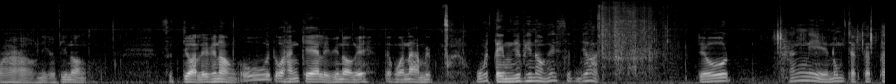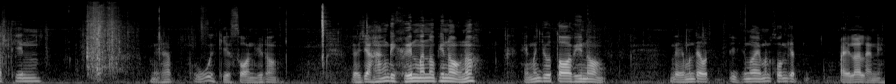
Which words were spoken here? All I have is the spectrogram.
ว้าว นี่ครับพี่น้อง สุดยอดเลยพี่น้องโอ้ตัวหางแกเลยพี่น้องเอ้ยแต่หัวหน้ามันโอ้เต็มอยู่พี่น้องเอ้ยสุดยอด เดี๋ยว หังนี่นุ่มจากตัดพัดทินนะครับโอ้ยเกียร์ซอนพี่น้อง เดี๋ยวจะหังไปคืนมันเนาะพี่น้องเนาะให้มันอยู่ต่อพี่น้องเดี๋ยวมันเดี๋ยวอีกหน่อยมันคงจะไปแล้วแหละนี่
